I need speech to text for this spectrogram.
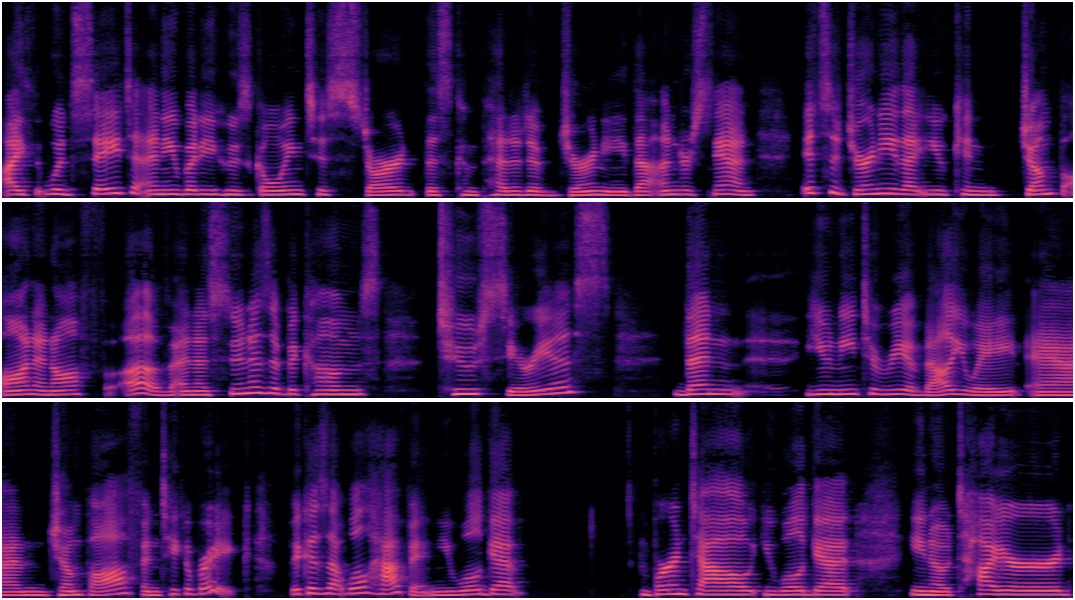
I would say to anybody who's going to start this competitive journey that understand it's a journey that you can jump on and off of. And as soon as it becomes too serious, then eh, you need to reevaluate and jump off and take a break because that will happen. You will get burnt out, you will get, you know, tired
